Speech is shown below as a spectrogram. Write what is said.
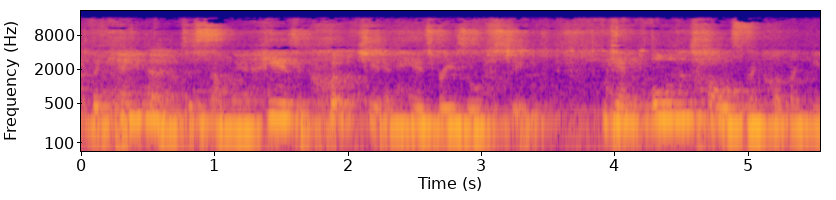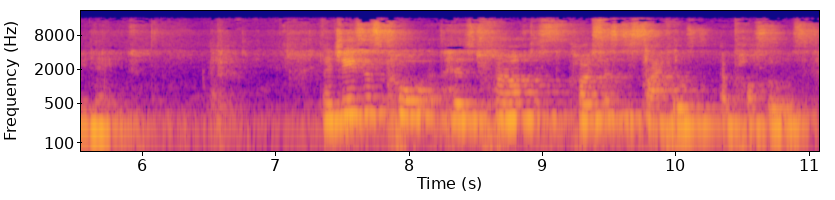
of the kingdom to somewhere, He has equipped you and He has resourced you. You have all the tools and equipment you need. Now, Jesus called his 12 closest disciples apostles,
